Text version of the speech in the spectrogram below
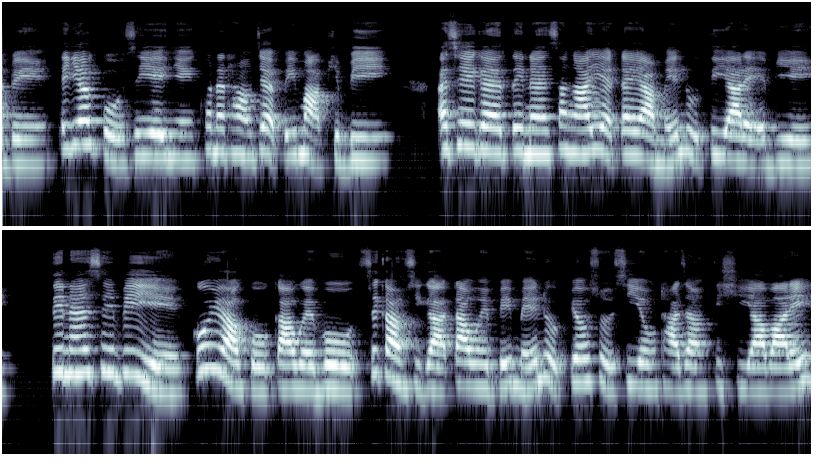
အတွင်းတရက်ကိုဇေယျငင်9000ကျပ်ပေးမှဖြစ်ပြီးအခြေခံတင်နန်း15ရက်တက်ရမယ်လို့သိရတဲ့အပြင်တင်နန်းဆင်းပြီးရင်ကိုယ့်ရွာကိုကာကွယ်ဖို့စစ်ကောင်စီကတာဝန်ပေးမယ်လို့ပြောဆိုစည်းရုံးထားကြောင်းသိရှိရပါတယ်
